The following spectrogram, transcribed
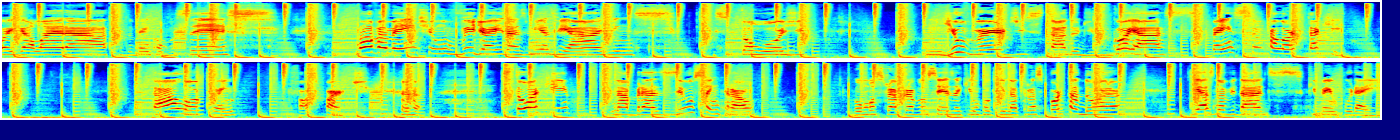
Oi galera, tudo bem com vocês? Novamente um vídeo aí das minhas viagens. Estou hoje em Rio Verde, estado de Goiás. Pensa o calor que tá aqui. Tá louco, hein? Faz parte. Estou aqui na Brasil Central. Vou mostrar para vocês aqui um pouquinho da transportadora e as novidades que vem por aí.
